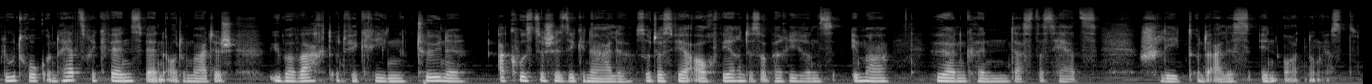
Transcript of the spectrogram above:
Blutdruck und Herzfrequenz werden automatisch überwacht und wir kriegen Töne, akustische Signale, sodass wir auch während des Operierens immer hören können, dass das Herz schlägt und alles in Ordnung ist.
